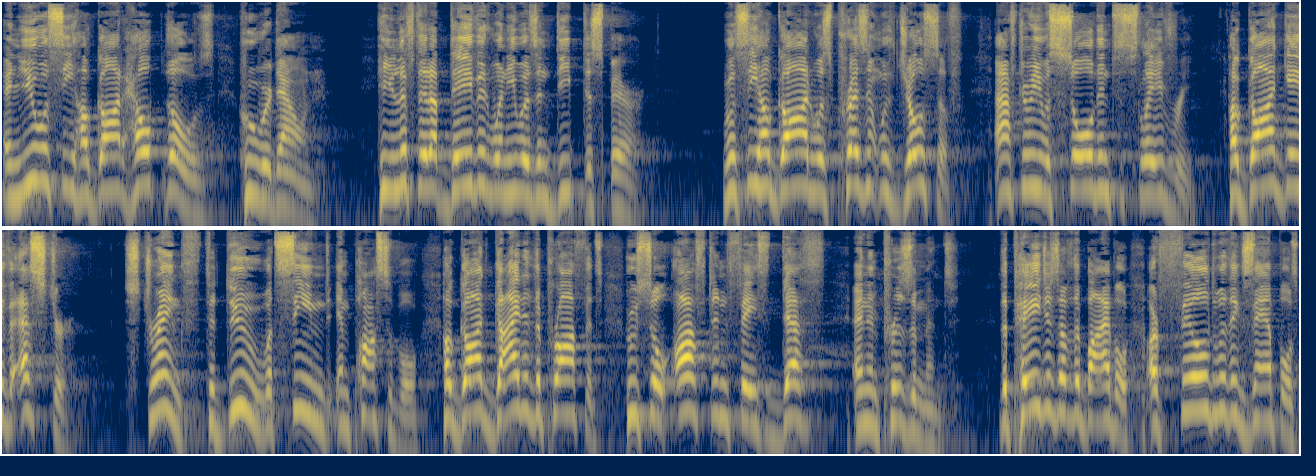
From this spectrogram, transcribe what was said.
and you will see how God helped those who were down. He lifted up David when he was in deep despair. We'll see how God was present with Joseph after he was sold into slavery. How God gave Esther strength to do what seemed impossible. How God guided the prophets who so often faced death and imprisonment. The pages of the Bible are filled with examples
